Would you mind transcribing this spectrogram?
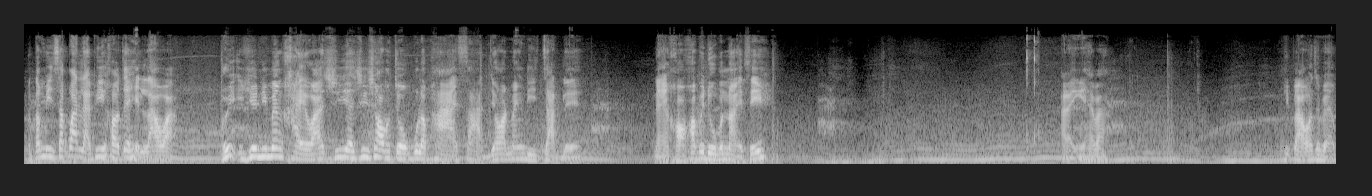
มันต้องมีสักวันแหละพี่เขาจะเห็นเราอะ เฮ้ยไอ้เฮียนี่แม่งใครวะชื่อชื่อช่องโจ๊กบุรพาศาสตร์ยอดแม่งดีจัดเลย ไหนขอเข้าไปดูมันหน่อยสิ อะไรอย่างเงี้ยใช่ปะพี่เปาก็จะแบบ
